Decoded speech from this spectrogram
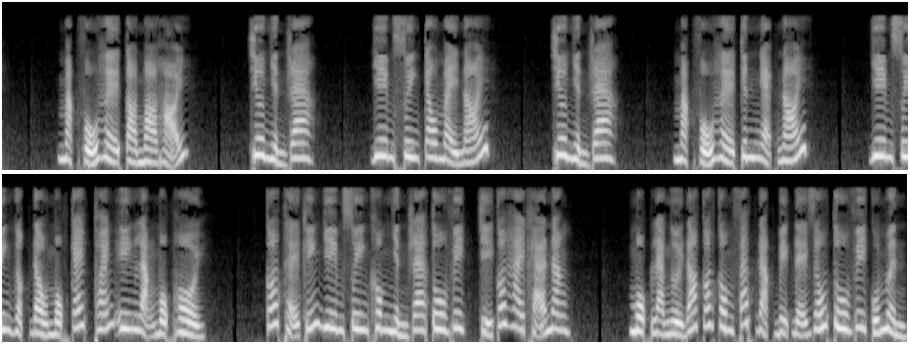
Mặt Vũ Hề tò mò hỏi. Chưa nhìn ra. Diêm xuyên cau mày nói. Chưa nhìn ra. Mặt Vũ Hề kinh ngạc nói. Diêm xuyên gật đầu một cái thoáng yên lặng một hồi. Có thể khiến Diêm xuyên không nhìn ra tu vi, chỉ có hai khả năng. Một là người đó có công pháp đặc biệt để giấu tu vi của mình.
